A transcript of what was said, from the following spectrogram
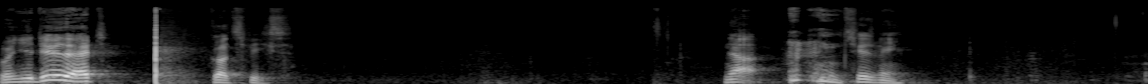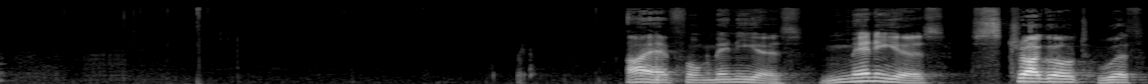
When you do that, God speaks. Now, excuse me. I have for many years, many years, struggled with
